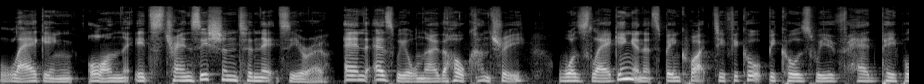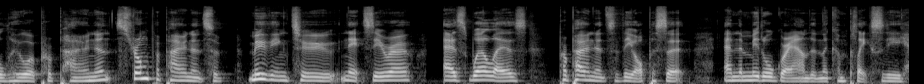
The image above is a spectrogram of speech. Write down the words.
lagging on its transition to net zero. And as we all know, the whole country was lagging, and it's been quite difficult because we've had people who are proponents, strong proponents of moving to net zero, as well as proponents of the opposite, and the middle ground and the complexity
